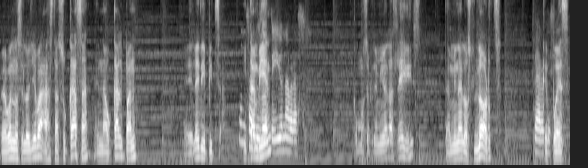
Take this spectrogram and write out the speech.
Pero bueno, se lo lleva hasta su casa, en Naucalpan, eh, Lady Pizza. Un Y también- y un abrazo. Como se premió a las ladies, también a los lords, Claro que que sí. pues,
